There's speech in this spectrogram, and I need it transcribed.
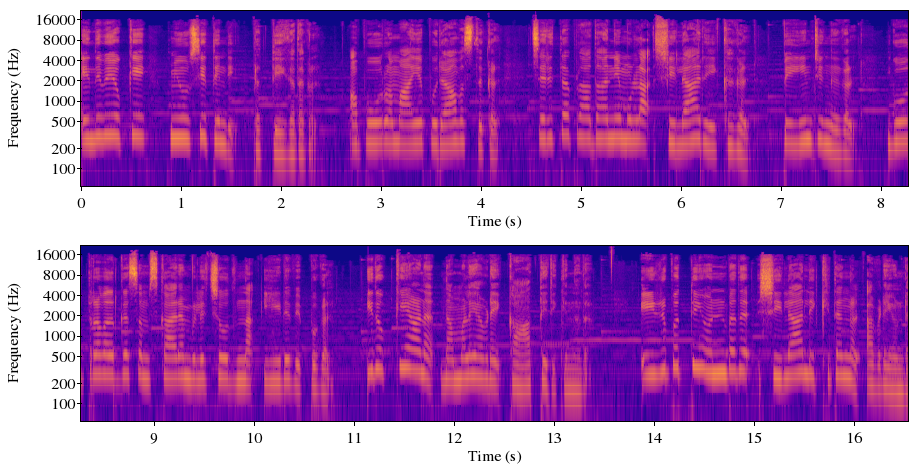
എന്നിവയൊക്കെ മ്യൂസിയത്തിന്റെ പ്രത്യേകതകൾ. അപൂർവമായ പുരാവസ്തുക്കൾ ചരിത്ര പ്രാധാന്യമുള്ള ശിലാരേഖകൾ പെയിന്റിങ്ങുകൾ ഗോത്രവർഗ സംസ്കാരം വിളിച്ചോതുന്ന ഈടുവെപ്പുകൾ. ഇതൊക്കെയാണ് നമ്മളെ അവിടെ കാത്തിരിക്കുന്നത്. എഴുപത്തിയൊൻപത് ശിലാലിഖിതങ്ങൾ അവിടെയുണ്ട്.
